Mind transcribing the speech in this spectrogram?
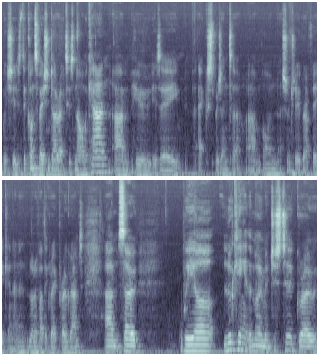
which is the conservation director is Niall McCann, who is a ex-presenter um, on National Geographic and, and, a lot of other great programs. Um, so we are looking at the moment just to grow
